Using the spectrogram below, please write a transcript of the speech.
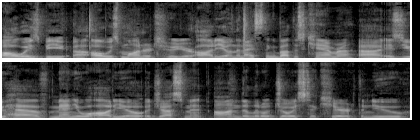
Always be uh, always monitor your audio. And the nice thing about this camera uh, is you have manual audio adjustment on the little joystick here. The new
